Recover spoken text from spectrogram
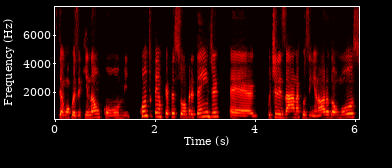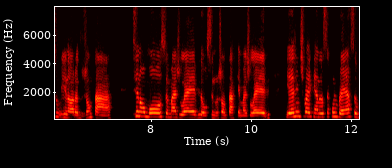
se tem alguma coisa que não come, quanto tempo que a pessoa pretende é, utilizar na cozinha, na hora do almoço e na hora do jantar, se no almoço é mais leve ou se no jantar que é mais leve. E a gente vai tendo essa conversa,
